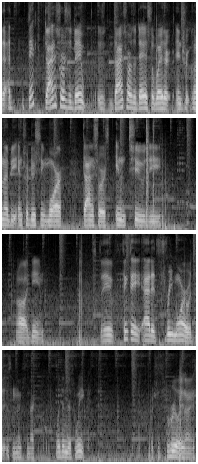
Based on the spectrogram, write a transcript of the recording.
I think dinosaurs of the day, dinosaur of the day is the way they're going to be introducing more dinosaurs into the uh, game. They think they added three more with this next, next, within this week, which is really nice.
